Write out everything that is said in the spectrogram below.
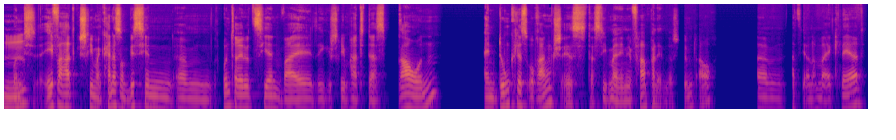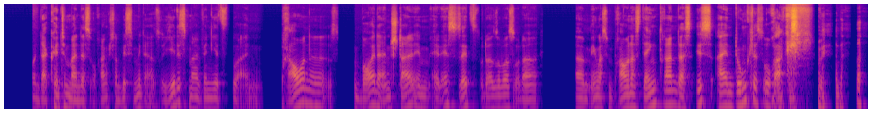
Mhm. Und Eva hat geschrieben, man kann das so ein bisschen ähm, runter reduzieren, weil sie geschrieben hat, dass Braun ein dunkles Orange ist. Das sieht man in den Farbpaletten, das stimmt auch. Ähm, hat sie auch nochmal erklärt. Und da könnte man das Orange so ein bisschen mit. Also jedes Mal, wenn jetzt du ein braunes Gebäude, einen Stall im LS setzt oder sowas oder ähm, irgendwas mit Braun hast, denk dran, das ist ein dunkles Orange.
